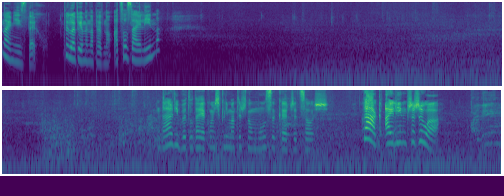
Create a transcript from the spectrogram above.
przynajmniej zdechł. Tyle wiemy na pewno. A co z Eileen? Daliby tutaj jakąś klimatyczną muzykę czy coś. Tak, Eileen przeżyła! Eileen!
